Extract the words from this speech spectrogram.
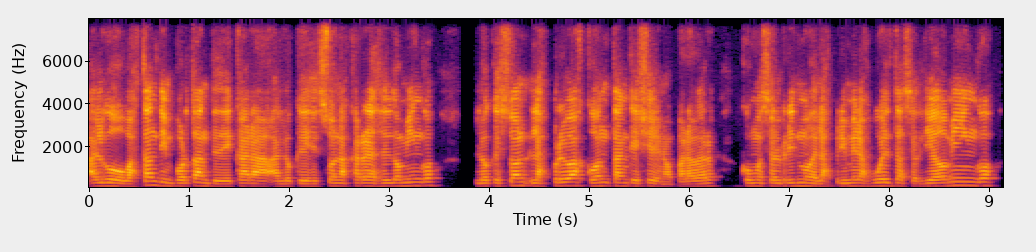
algo bastante importante de cara a lo que son las carreras del domingo, lo que son las pruebas con tanque lleno, para ver cómo es el ritmo de las primeras vueltas el día domingo,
